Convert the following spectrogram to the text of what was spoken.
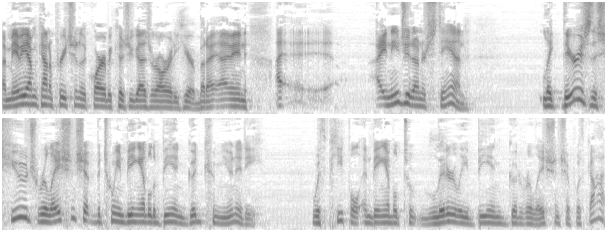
Uh, maybe I'm kind of preaching to the choir because you guys are already here, but I, I mean, I, I need you to understand like there is this huge relationship between being able to be in good community with people and being able to literally be in good relationship with God.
